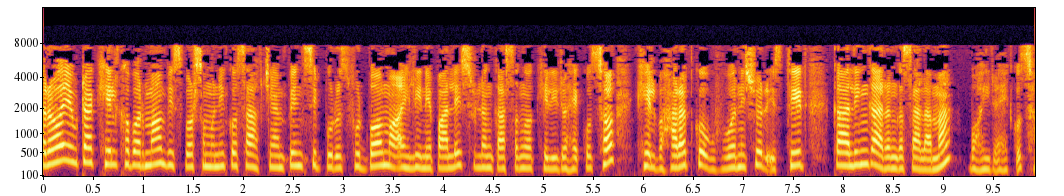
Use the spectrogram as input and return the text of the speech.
र एउटा खेल खबरमा बीस वर्ष मुनिको साफ च्याम्पियनशीप पुरूष फुटबलमा अहिले नेपालले श्रीलंकासँग खेलिरहेको छ। खेल भारतको भुवनेश्वर स्थित कालिङ्गा रंगशालामा भइरहेको छ।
